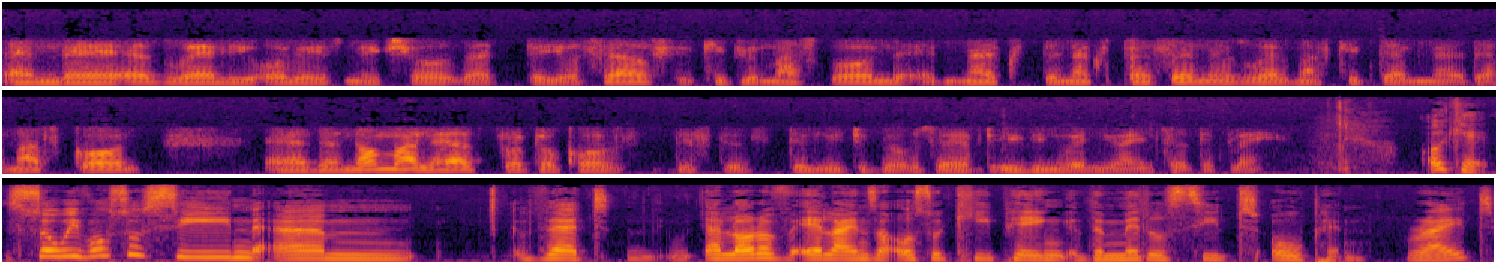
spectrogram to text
And uh, as well, you always make sure that uh, yourself you keep your mask on. The next, the next person as well must keep them uh, their mask on. Uh, the normal health protocols this still, still need to be observed even when you are inside the plane. Okay, so we've also seen um, that a lot of airlines are also keeping the middle seat open, right,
